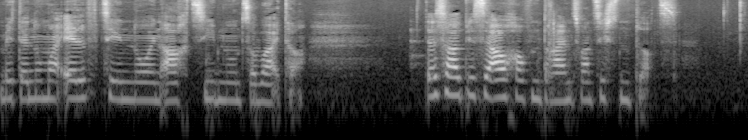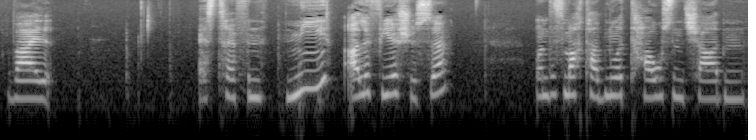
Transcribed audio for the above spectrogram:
mit der Nummer 11, 10, 9, 8, 7 und so weiter. Deshalb ist er auch auf dem 23. Platz. Weil es treffen nie alle vier Schüsse und es macht halt nur 1000 Schaden.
